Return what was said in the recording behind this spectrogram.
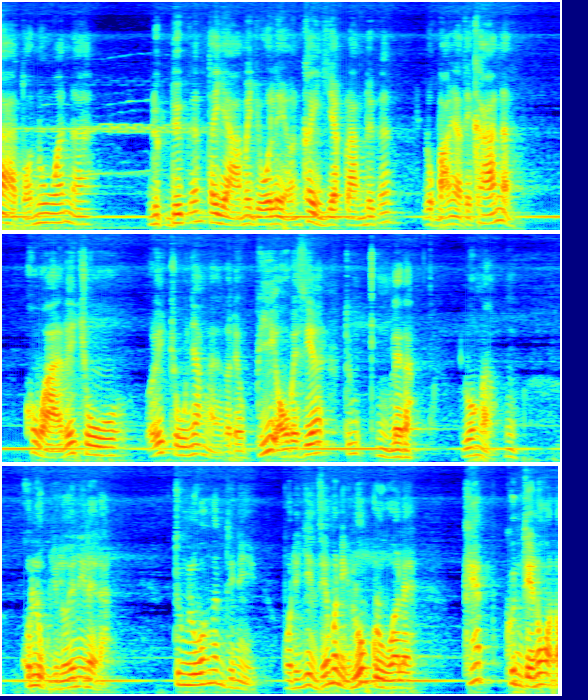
ลาต่อนวนนะดึกดึกๆนั้นตายาไม่อยู่เหลวนั้นเคยเหยียบกลางดึกนั้นลูกบ้าวอย่าต่ค้านน่ะเขาว่าได้ชู ได้ชูยั่งอะก็เดี๋ยวพี่ออกไปเสียถึงเลยนะล้วงแล้วอืมคนลุกอยู่เลยนี่เลยนะจึงล้วงกันทีนี่พอได้ยินเสียงมันนี่ล้วงกลัวเลย แคบขึ้นเตียนอน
